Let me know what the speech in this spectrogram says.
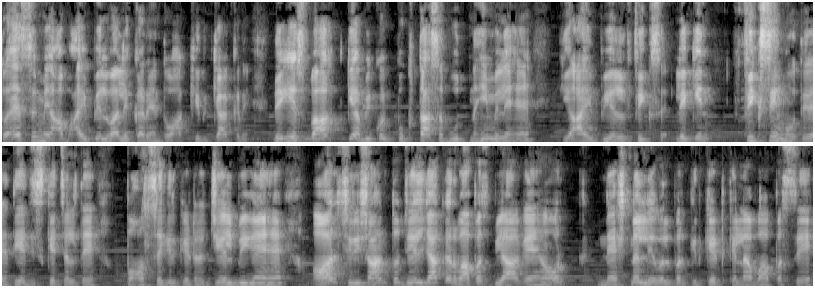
तो ऐसे में अब आईपीएल वाले करें तो आखिर क्या करें? देखिए, इस बात के अभी कोई पुख्ता सबूत नहीं मिले हैं कि आईपीएल फिक्स है, लेकिन फिक्सिंग होती रहती है, जिसके चलते बहुत से क्रिकेटर जेल भी गए हैं और श्रीशांत तो जेल जाकर वापस भी आ गए हैं और नेशनल लेवल पर क्रिकेट खेलना वापस से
